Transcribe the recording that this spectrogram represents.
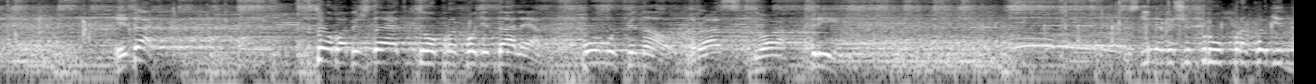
решение. Итак, кто побеждает, кто проходит далее полуфинал. Раз, два, три. Следующий круг проходит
